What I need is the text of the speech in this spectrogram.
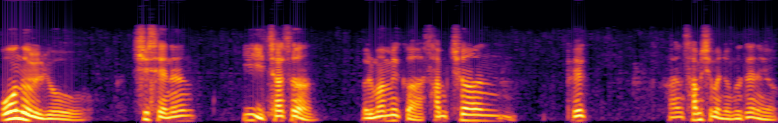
오늘 요 시세는 이 2차선 얼마입니까? 3,100, 한 30원 정도 되네요.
